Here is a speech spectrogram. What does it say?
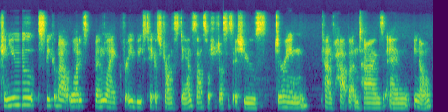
Can you speak about what it's been like for EBB to take a strong stance on social justice issues during kind of hot button times and, you know,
